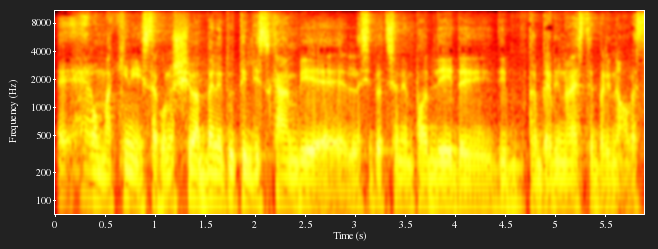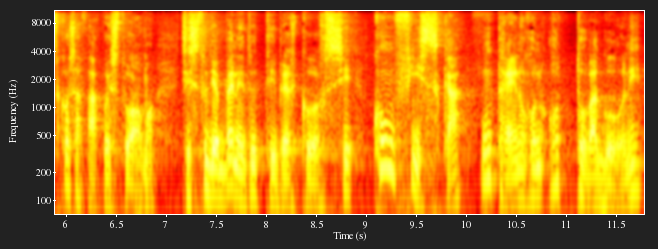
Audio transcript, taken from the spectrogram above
era un macchinista, conosceva bene tutti gli scambi e la situazione un po' lì di, di, tra Berlino Est e Berlino Ovest. Cosa fa quest'uomo? Si studia bene tutti i percorsi, confisca un treno con otto vagoni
